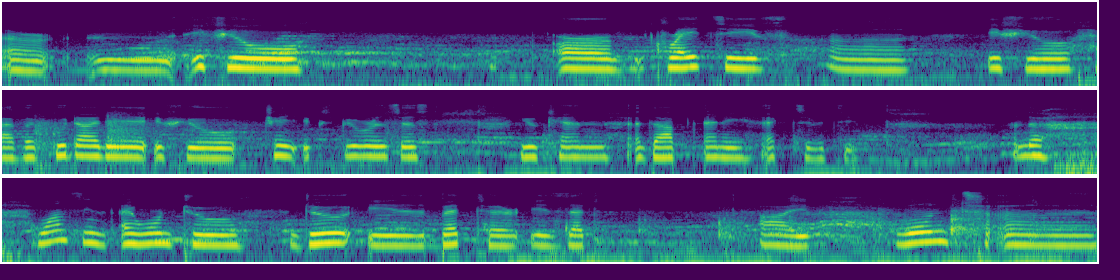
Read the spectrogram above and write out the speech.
uh, if you are creative uh, if you have a good idea if you change experiences you can adapt any activity. And uh, one thing that i want to do is better is that i want uh,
